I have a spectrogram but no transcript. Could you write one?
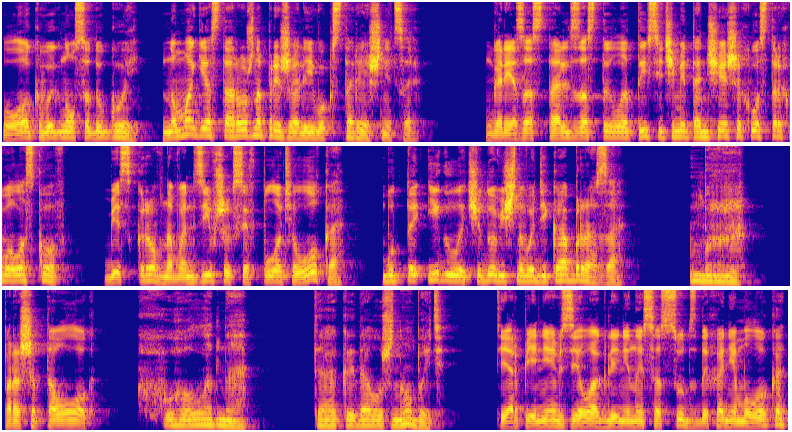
Лок выгнулся дугой, но маги осторожно прижали его к столешнице. Гряза сталь застыла тысячами тончайших острых волосков, бескровно вонзившихся в плоть Лока, будто иглы чудовищного дикообраза. «Бррр», – прошептал Лок. «Холодно. Так и должно быть». Терпение взяло глиняный сосуд с дыханием Лока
